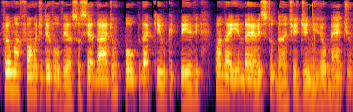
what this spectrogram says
foi uma forma de devolver à sociedade um pouco daquilo que teve quando ainda era estudante de nível médio.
